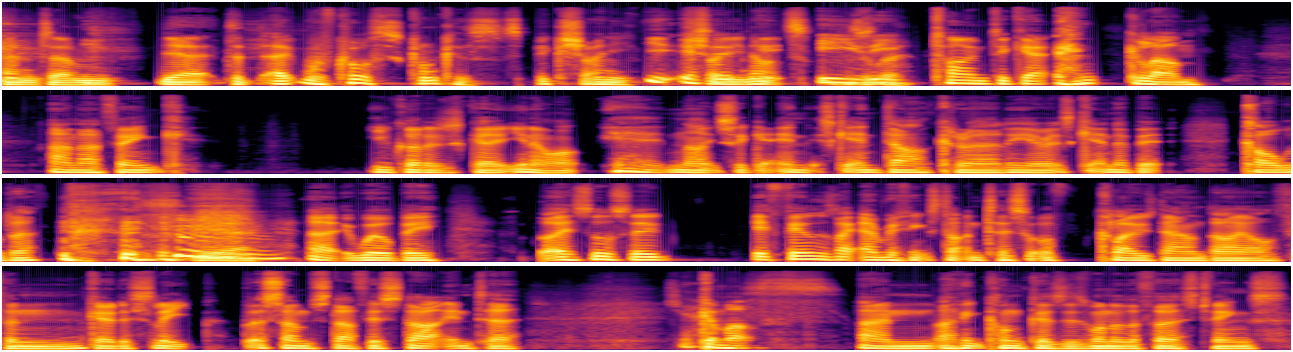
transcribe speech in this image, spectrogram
and um, yeah, the, uh, well, of course, conkers, it's big shiny It's shiny a- nuts. as easy were. time to get glum, and I think you've got to just go. You know what? Yeah, nights are getting it's getting darker earlier. It's getting a bit colder. Yeah. uh, it will be, but it's also it feels like everything's starting to sort of close down, die off, and go to sleep. But some stuff is starting to come up, and I think conkers is one of the first things.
